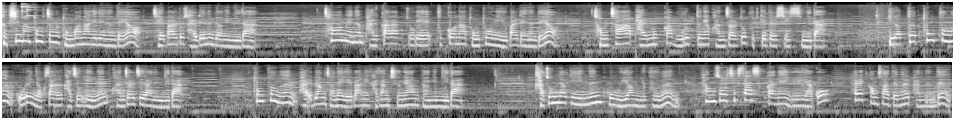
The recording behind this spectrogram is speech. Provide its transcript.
극심한 통증을 동반하게 되는데요. 재발도 잘 되는 병입니다. 처음에는 발가락 쪽에 붓거나 동통이 유발되는데요. 점차 발목과 무릎 등의 관절도 붓게 될 수 있습니다. 이렇듯 통풍은 오랜 역사를 가지고 있는 관절 질환입니다. 통풍은 발병 전의 예방이 가장 중요한 병입니다. 가족력이 있는 고위험 유부는 평소 식사 습관에 유의하고 혈액 검사 등을 받는 등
